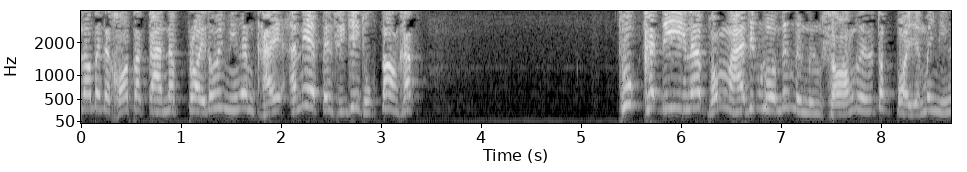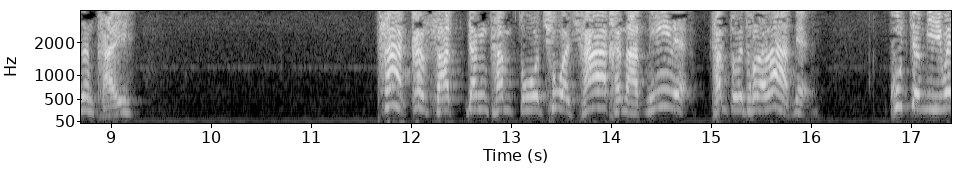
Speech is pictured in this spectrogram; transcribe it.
เราไม่ได้ขอประกันนะ ปล่อยโดยไม่มีเงื่อนไข อันนี้เป็นสิ่งที่ถูกต้องครับ ทุกคดีนะ ผมหมายถึงรวมถึงหนึ่งหนึ่งสองด้วยต้องปล่อยย่างไม่มีเงื่อนไข ถ้ากษัตริย์ยังทำตัวชั่วช้าขนาดนี้เนี่ยทำตัวเป็นทรราชเนี่ย คุณจะมีไว้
